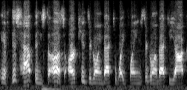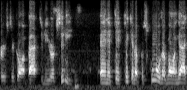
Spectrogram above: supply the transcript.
if this happens to us, our kids are going back to White Plains, they're going back to Yonkers, they're going back to New York City. And if they pick it up at school, they're going back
